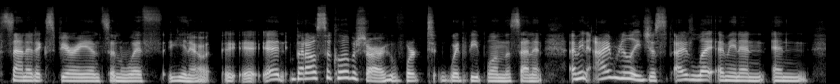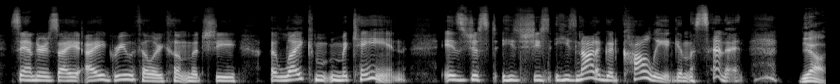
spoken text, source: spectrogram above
Senate experience and with you know, it, it, but also Klobuchar, who've worked with people in the Senate. I mean, I really just I like. I mean, and and Sanders. I I agree with Hillary Clinton that she I like McCain is just he's she's he's not a good colleague in the Senate. Yeah,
